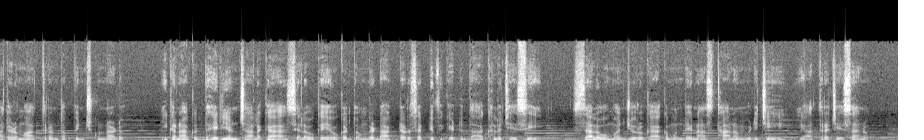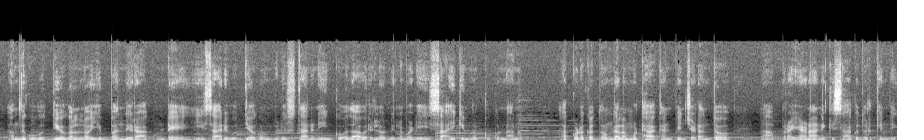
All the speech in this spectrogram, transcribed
అతడు మాత్రం తప్పించుకున్నాడు. ఇక నాకు ధైర్యం చాలక సెలవుకై ఒక దొంగ డాక్టరు సర్టిఫికెట్ దాఖలు చేసి సెలవు మంజూరు కాకముందే నా స్థానం విడిచి యాత్ర చేశాను. అందుకు ఉద్యోగంలో ఇబ్బంది రాకుంటే ఈసారి ఉద్యోగం విడుస్తానని గోదావరిలో నిలబడి సాయికి మొక్కుకున్నాను. అక్కడొక దొంగల ముఠా కనిపించడంతో నా ప్రయాణానికి సాకు దొరికింది.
